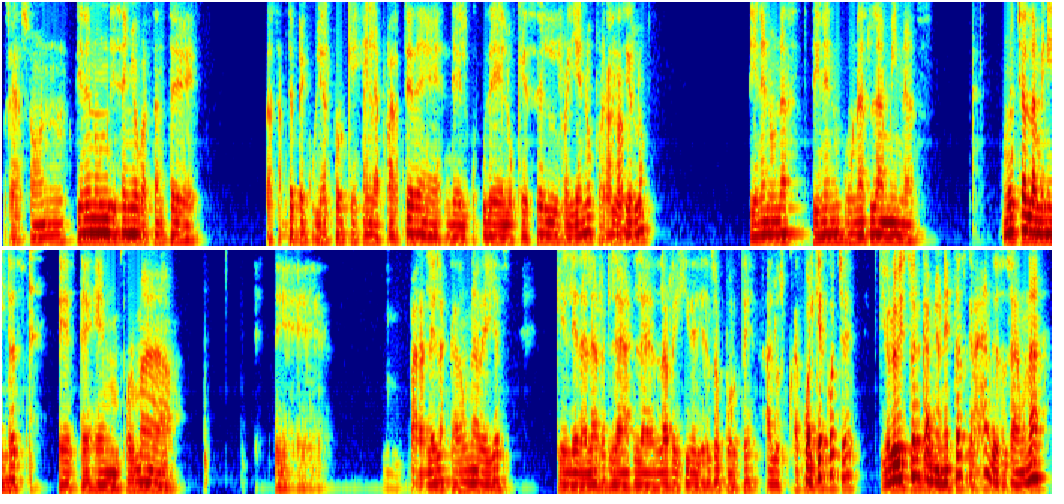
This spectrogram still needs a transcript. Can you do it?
O sea, son, tienen un diseño bastante, bastante peculiar porque en la parte de, de lo que es el relleno, por así decirlo, tienen unas, tienen unas láminas, muchas laminitas, este, en forma este, paralela cada una de ellas, que le da la, la, la, rigidez y el soporte a, los, a cualquier coche. Yo lo he visto en camionetas grandes, o sea, una,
